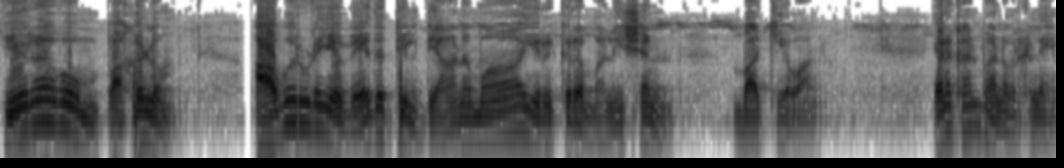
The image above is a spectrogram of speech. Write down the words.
இரவும் பகலும் அவருடைய வேதத்தில் தியானமாயிருக்கிற மனுஷன் பாக்கியவான். எனக்கு அன்பானவர்களே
